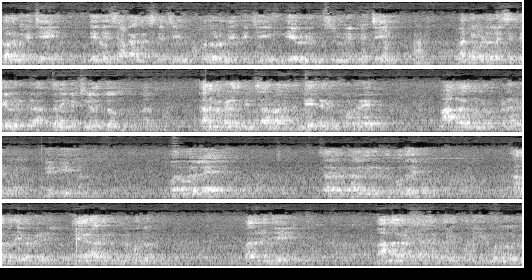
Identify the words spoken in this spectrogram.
தோழமை கட்சி இந்திய தேசிய காங்கிரஸ் கட்சி பொது உடைமை கட்சி இந்திய யூனியன் முஸ்லீம் லீக் கட்சி மற்றும் விடுதலை சிறுத்தைகள் இருக்கிற அத்தனை கட்சிகளுக்கும் தலைமை கழகத்தின் சார்பாக நன்றியை தெரிவித்துக் கொள்கிறேன். மாநகர்மன்ற உறுப்பினர்கள் இன்றைக்கு முதல் முதல்ல தலைவர் கலைஞர் இருக்கிற போது தளபதி அவர்கள் மேயராக இருக்கின்ற போது பதினஞ்சு மாநகராட்சியாக இருந்தது இப்போது இருபது ஒரு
